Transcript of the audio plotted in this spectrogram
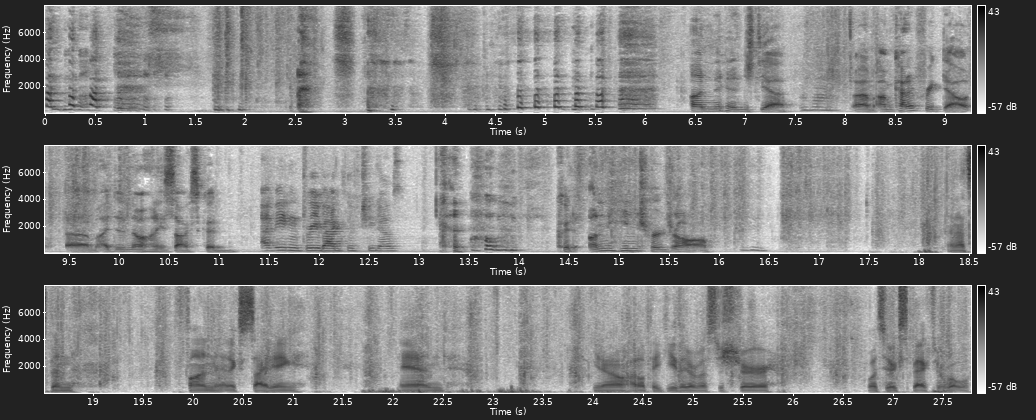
Unhinged, yeah. Um, I'm kind of freaked out. Um, I didn't know Honeysocks could I've eaten three bags of Cheetos. could unhinge her jaw. And that's been fun and exciting. And, you know, I don't think either of us are sure what to expect or what will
